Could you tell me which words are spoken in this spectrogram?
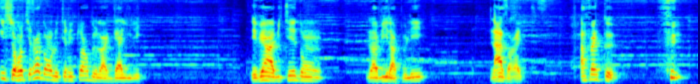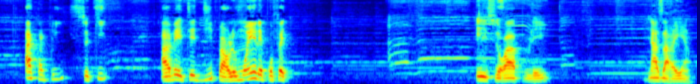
il se retira dans le territoire de la Galilée et vint habiter dans la ville appelée Nazareth, afin que fût accompli ce qui avait été dit par le moyen des prophètes. Il sera appelé Nazaréen.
